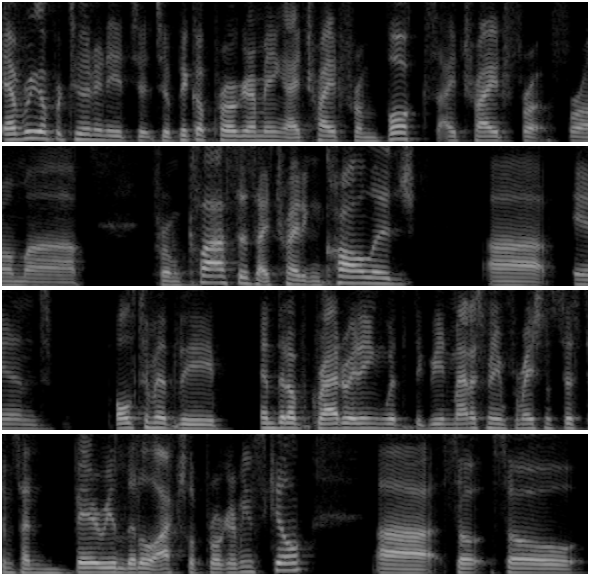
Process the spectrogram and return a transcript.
every opportunity to, to pick up programming. I tried from books, I tried fr- from uh, from classes, I tried in college, uh, and ultimately ended up graduating with a degree in management information systems and very little actual programming skill. Uh, so so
